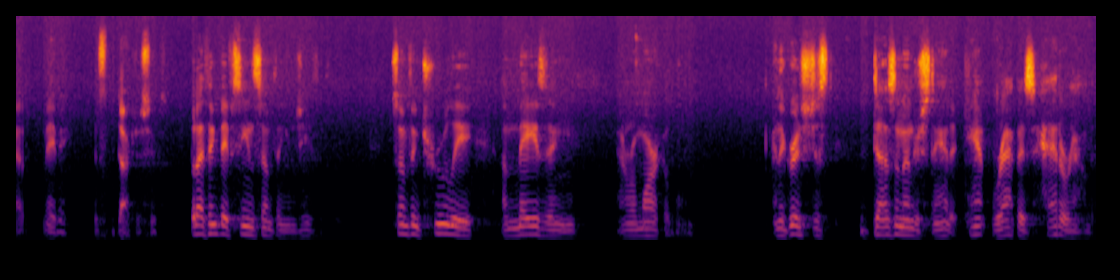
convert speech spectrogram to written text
Uh, maybe. It's Dr. Seuss. But I think they've seen something in Jesus. Something truly amazing and remarkable. And the Grinch just doesn't understand it, can't wrap his head around it.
